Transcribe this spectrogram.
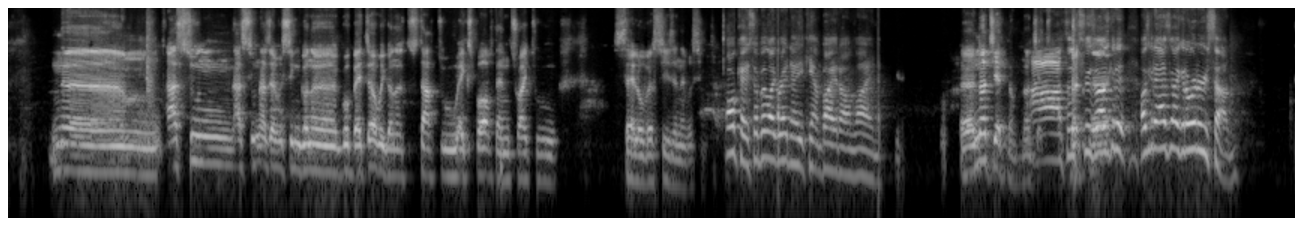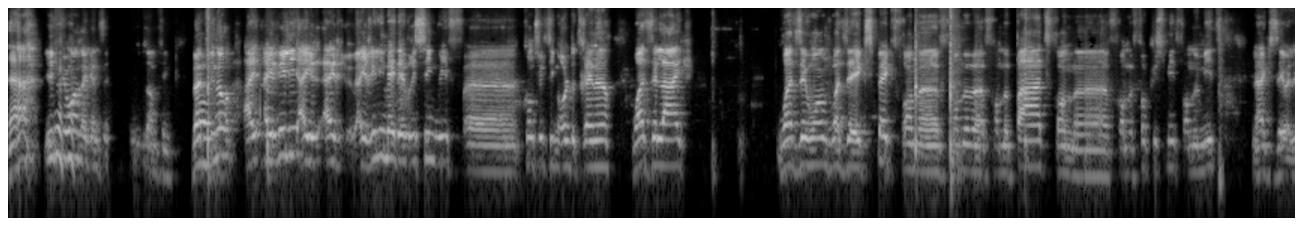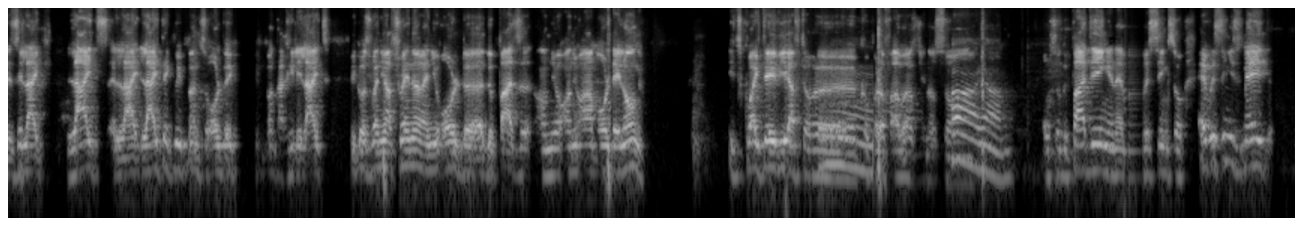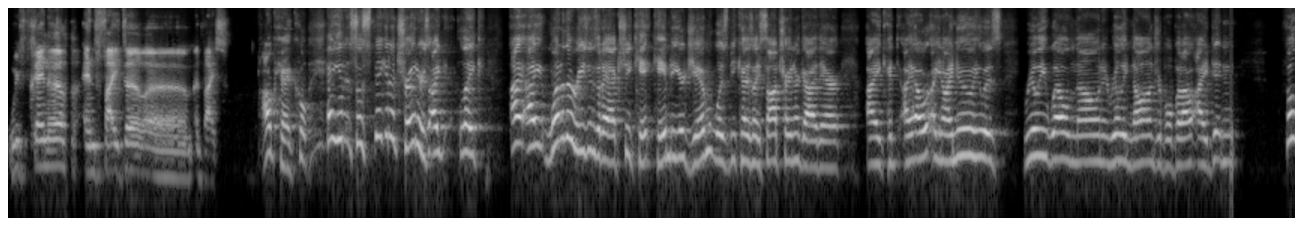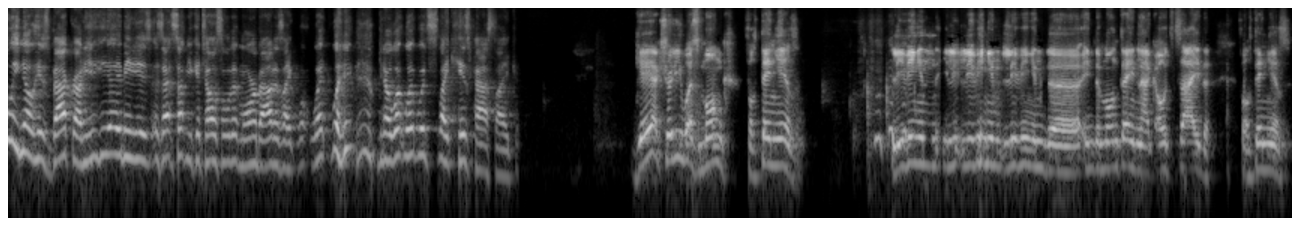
um, as soon as soon as everything gonna go better, we're gonna start to export and try to sell overseas and everything. Okay, so but like right now you can't buy it online. Uh, not yet, no, not yet. Ah, so But, excuse me, I was uh, gonna I was gonna ask if I could order some. if you want, I can say something. But you know, I, I really, I, I, I really made everything with uh, consulting all the trainer, what they like, what they want, what they expect from a, from a, from a pad, from a, from a focus mitt, from a meet. Like they, they like light, light, light equipment. So all the equipment are really light because when you're a trainer and you hold the, the pads on your, on your arm all day long, it's quite heavy after a Mm. couple of hours, you know. So Oh yeah. Also the padding and everything. So everything is made with trainer and fighter um advice. Okay, cool. Hey, so speaking of trainers, I like I, I one of the reasons that I actually came to your gym was because I saw a trainer guy there. I could I you know I knew he was really well known and really knowledgeable, but I, I didn't fully know his background. He, he, I mean, is, is that something you could tell us a little bit more about? Is like what what, what you know what, what what's like his past like? Gae actually was monk for 10 years. living in living in living in the in the mountain like outside for 10 years.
